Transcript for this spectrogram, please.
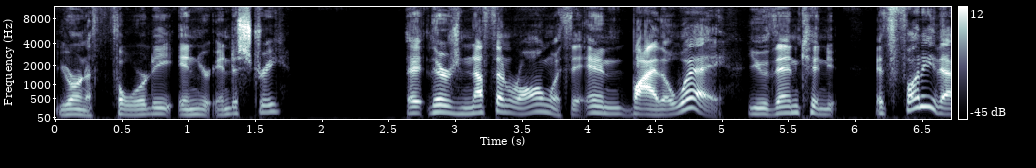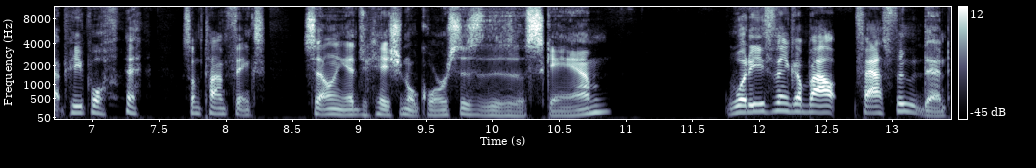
you're an authority in your industry, eh, there's nothing wrong with it. And by the way, you then can, it's funny that people sometimes think selling educational courses is a scam. What do you think about fast food then?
